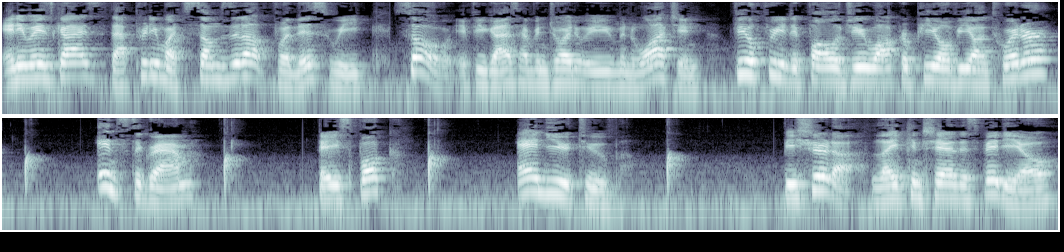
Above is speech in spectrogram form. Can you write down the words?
Anyways, guys, that pretty much sums it up for this week. So, if you guys have enjoyed what you've been watching, feel free to follow Jaywalker POV on Twitter, Instagram, Facebook, and YouTube. Be sure to like and share this video,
